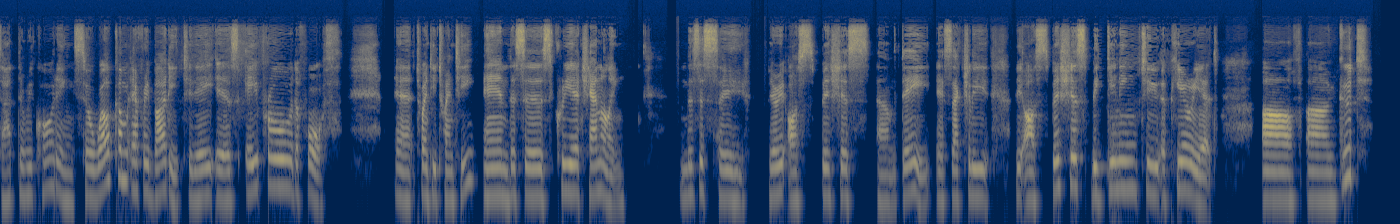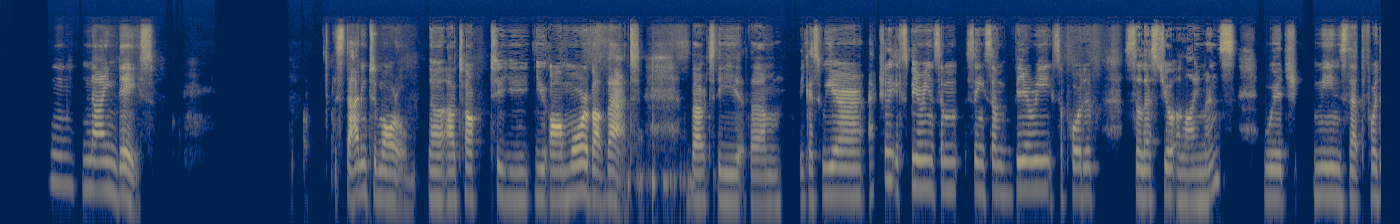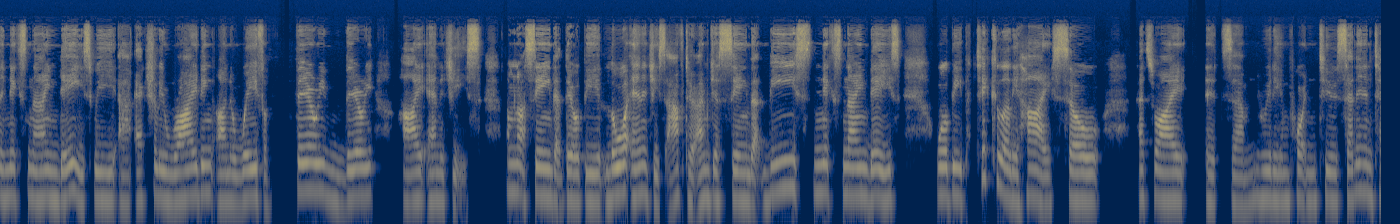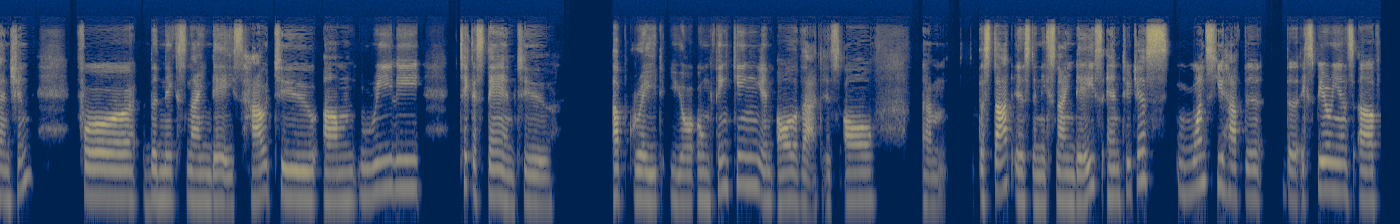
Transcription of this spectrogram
start the recording. So, welcome everybody. Today is April the 4th, uh, 2020, and this is Kriya Channeling. This is a very auspicious um, day. It's actually the auspicious beginning to a period of good mm, nine days starting tomorrow. Uh, I'll talk to you, you all more about that, about the, the um, because we are actually experiencing some, some very supportive celestial alignments, which means that for the next nine days, we are actually riding on a wave of very, very high energies. I'm not saying that there will be lower energies after. I'm just saying that these next nine days will be particularly high. So that's why it's um, really important to set an intention for the next nine days, how to um, really take a stand to upgrade your own thinking and all of that is all um, the start is the next nine days and to just once you have the the experience of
